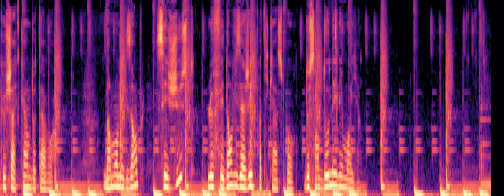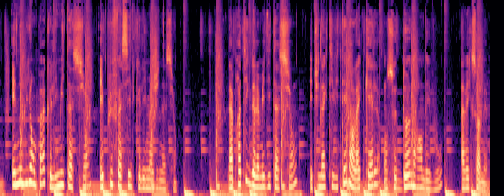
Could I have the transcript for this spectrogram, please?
que chacun doit avoir. Dans mon exemple, c'est juste le fait d'envisager de pratiquer un sport, de s'en donner les moyens. Et n'oublions pas que l'imitation est plus facile que l'imagination. La pratique de la méditation est une activité dans laquelle on se donne rendez-vous avec soi-même.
